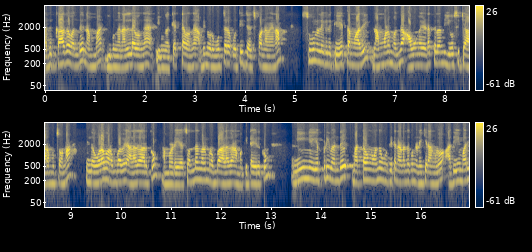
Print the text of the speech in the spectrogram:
அதுக்காக வந்து நம்ம இவங்க நல்லவங்க இவங்க கெட்டவங்க அப்படின்னு ஒரு முத்திரை குத்தி ஜட்ஜ் பண்ண வேணாம். சூழ்நிலைகளுக்கு ஏத்த மாதிரி நம்மளும் வந்து அவங்க இடத்துல இருந்து யோசிக்க ஆரம்பிச்சோம்னா இந்த உலகம் ரொம்பவே அழகா இருக்கும். நம்மளுடைய சொந்தங்களும் ரொம்ப அழகா நம்ம கிட்ட இருக்கும். நீங்க எப்படி வந்து மத்தவங்க வந்து உங்ககிட்ட நடந்துக்கணும்னு நினைக்கிறாங்களோ அதே மாதிரி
